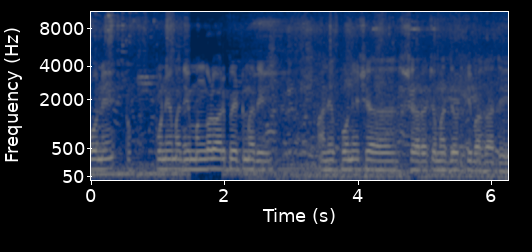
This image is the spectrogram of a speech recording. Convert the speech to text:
पुणे पुण्यामध्ये मंगळवार पेठमध्ये आणि पुणे शह शहराच्या मध्यवर्ती भागात आहे.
